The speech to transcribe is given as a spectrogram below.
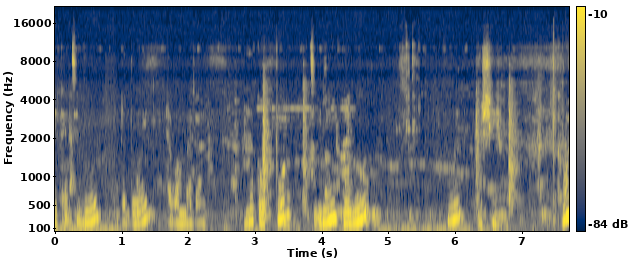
এটা হচ্ছে দুধ, এটা দই, এটা গঙ্গা জল। আর কর্পূর, চিনি, হলুদ খুশি এখন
